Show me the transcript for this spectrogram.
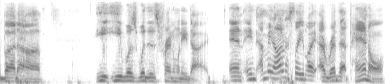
but uh, he he was with his friend when he died, And, and I mean, honestly, like I read that panel,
